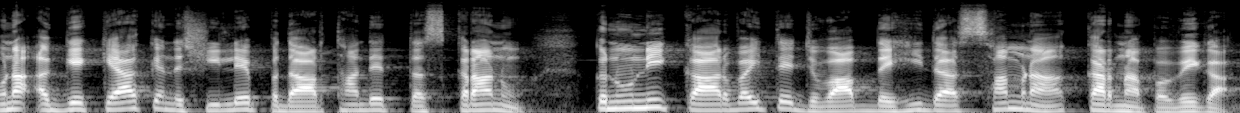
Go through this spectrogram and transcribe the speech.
ਉਹਨਾਂ ਅੱਗੇ ਕਿਹਾ ਕਿ ਨਸ਼ੀਲੇ ਪਦਾਰਥਾਂ ਦੇ ਤਸਕਰਾਂ ਨੂੰ ਕਾਨੂੰਨੀ ਕਾਰਵਾਈ ਤੇ ਜਵਾਬਦੇਹੀ ਦਾ ਸਾਹਮਣਾ ਕਰਨਾ ਪਵੇਗਾ।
